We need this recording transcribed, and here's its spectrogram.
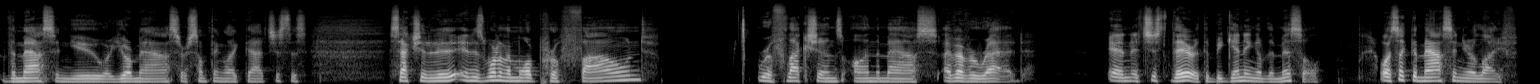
the mass in you or your mass or something like that. It's just this section, and it is one of the more profound reflections on the mass I've ever read. And it's just there at the beginning of the missal. Oh, it's like the mass in your life.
